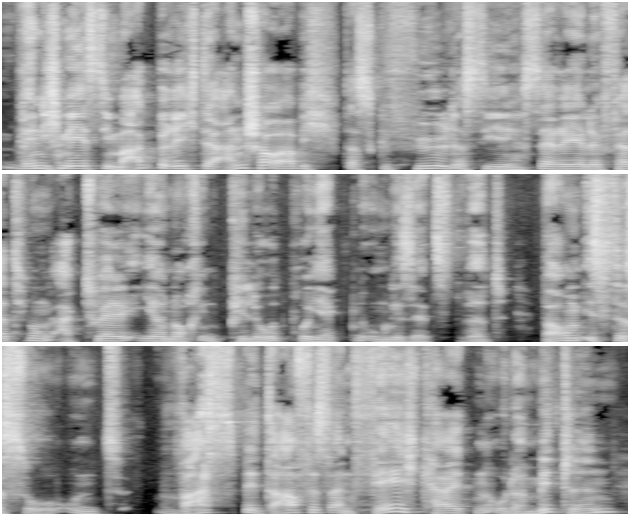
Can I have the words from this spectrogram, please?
Wenn ich mir jetzt die Marktberichte anschaue, habe ich das Gefühl, dass die serielle Fertigung aktuell eher noch in Pilotprojekten umgesetzt wird. Warum ist das so? Und was bedarf es an Fähigkeiten oder Mitteln,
